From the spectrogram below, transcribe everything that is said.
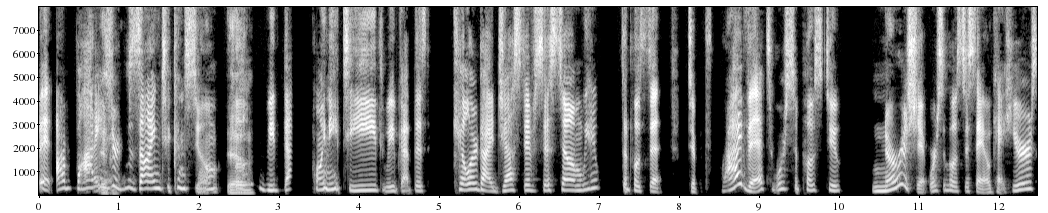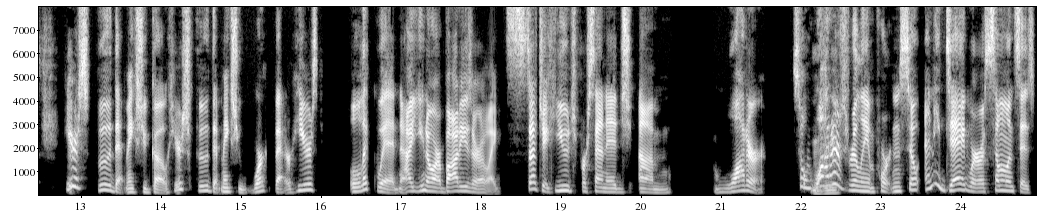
fit? Our bodies Yeah. are designed to consume Yeah. food. We've got pointy teeth. We've got this killer digestive system. We're supposed to deprive it. We're supposed to nourish it. We're supposed to say, okay, here's here's food that makes you go. Here's food that makes you work better. Here's liquid. Now, you know, our bodies are like such a huge percentage um, water. So Mhm. water is really important. So any day where someone says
